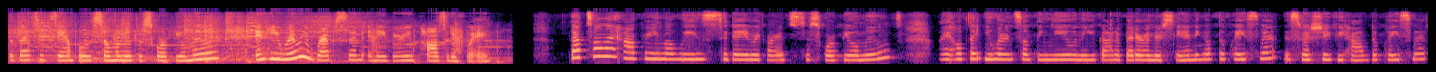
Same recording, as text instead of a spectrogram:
the best example of someone with a Scorpio moon, and he really reps them in a very positive way. That's all I have for you, lovelies, today in regards to Scorpio moons. I hope that you learned something new and that you got a better understanding of the placement, especially if you have the placement.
